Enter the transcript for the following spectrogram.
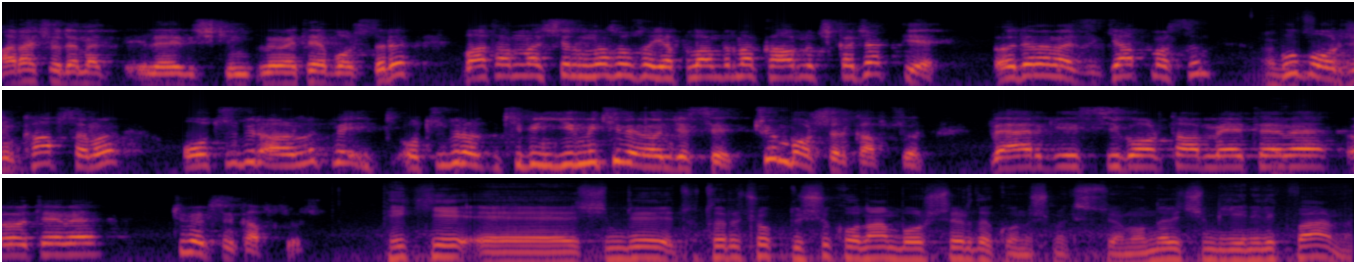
Araç ödeme ile ilişkin MTV borçları. Vatandaşların nasıl olsa yapılandırma kanunu çıkacak diye ödememezlik yapmasın. Bu Evet. borcun kapsamı 31 Aralık ve iki- 31 Aralık 2022 ve öncesi tüm borçları kapsıyor. Vergi, sigorta, MTV, ÖTV tüm hepsini kapsıyor. Peki e, şimdi tutarı çok düşük olan borçları da konuşmak istiyorum. Onlar için bir yenilik var mı?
